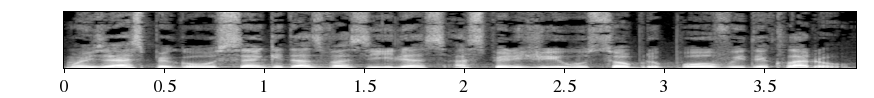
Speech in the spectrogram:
Moisés pegou o sangue das vasilhas, aspergiu-o sobre o povo e declarou:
